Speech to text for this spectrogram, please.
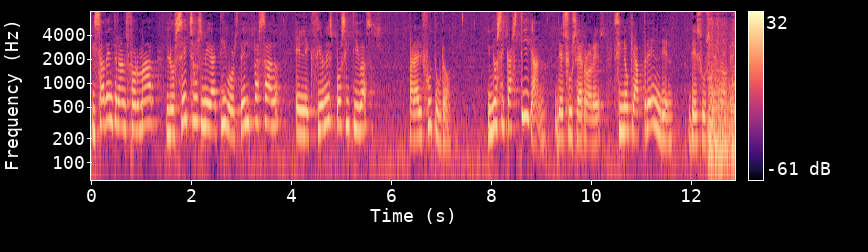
y saben transformar los hechos negativos del pasado en lecciones positivas para el futuro. Y no se castigan de sus errores, sino que aprenden de sus errores.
